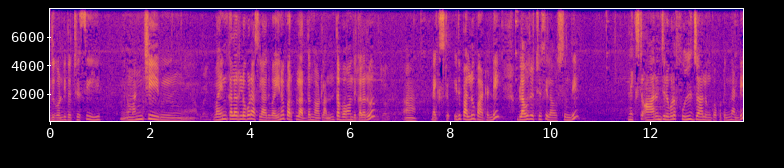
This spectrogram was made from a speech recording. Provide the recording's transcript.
ఇదిగోండి ఇది వచ్చేసి మంచి వైన్ కలర్లో కూడా అసలు అది వైన్ పర్పుల్ అర్థం కావట్లేదు అంత బాగుంది కలరు. నెక్స్ట్. ఇది పళ్ళు పాట అండి బ్లౌజ్ వచ్చేసి ఇలా వస్తుంది. నెక్స్ట్ ఆరెంజ్లో కూడా ఫుల్ జాల్ ఇంకొకటి ఉందండి.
